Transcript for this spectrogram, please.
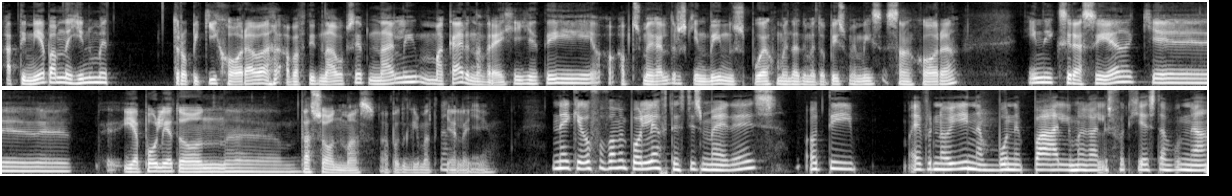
από τη μία πάμε να γίνουμε τροπική χώρα από αυτή την άποψη, από την άλλη μακάρι να βρέχει γιατί από τους μεγαλύτερους κινδύνους που έχουμε να αντιμετωπίσουμε εμείς σαν χώρα είναι η ξηρασία και η απώλεια των ε, δασών μας από την κλιματική αλλαγή. Ναι, και εγώ φοβάμαι πολύ αυτές τις μέρες ότι ευνοεί να μπουν πάλι μεγάλες φωτιές στα βουνά.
